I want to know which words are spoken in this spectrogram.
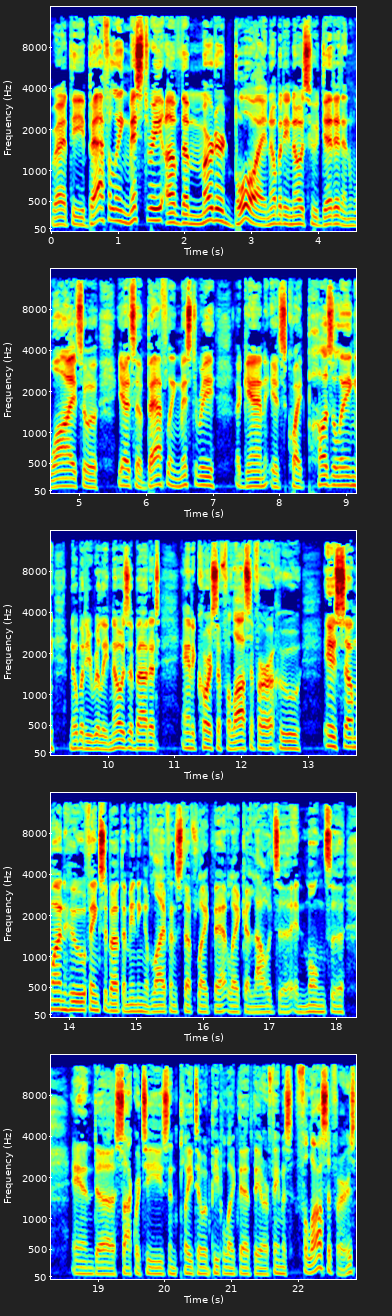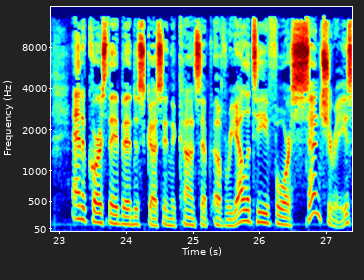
Right. The baffling mystery of the murdered boy. Nobody knows who did it and why. So, yeah, it's a baffling mystery. Again, it's quite puzzling. Nobody really knows about it. And of course, a philosopher who is someone who thinks about the meaning of life and stuff like that, like Lao Tzu and Mengzi and uh, Socrates and Plato and people like that. They are famous philosophers. And of course, they've been discussing the concept of reality for centuries.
